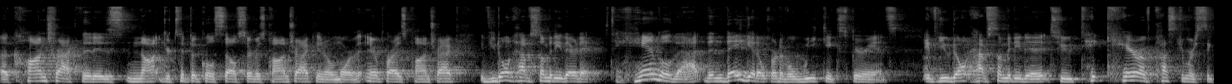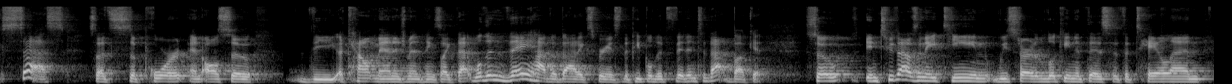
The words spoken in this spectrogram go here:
a contract that is not your typical self-service contract, you know, more of an enterprise contract, if you don't have somebody there to, to handle that, then they get a sort of a weak experience. If you don't have somebody to, to take care of customer success, so that's support and also the account management and things like that, well, then they have a bad experience, the people that fit into that bucket. So in 2018, we started looking at this at the tail end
